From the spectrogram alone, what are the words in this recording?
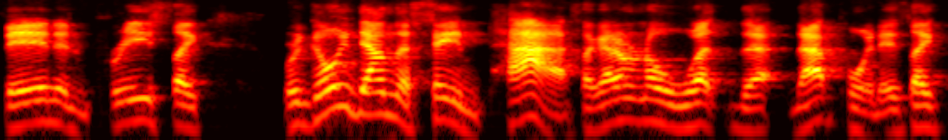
Finn and Priest. Like, we're going down the same path. Like, I don't know what that, that point is. Like,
